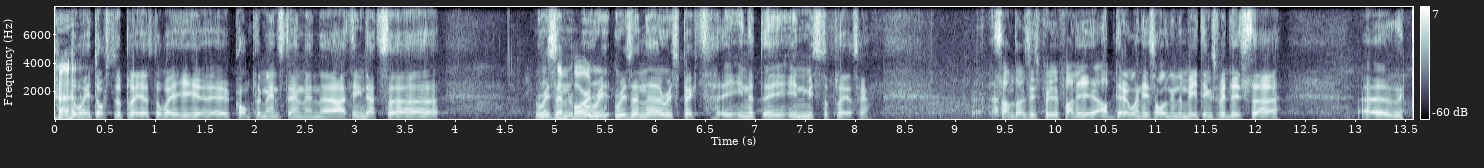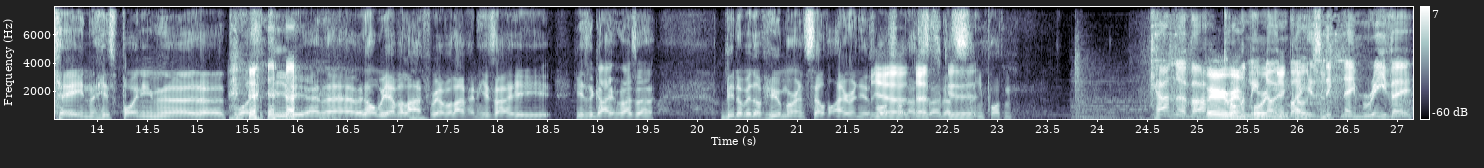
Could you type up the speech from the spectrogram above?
the way he talks to the players, the way he uh, compliments them, and uh, I think that's uh, important. re- risen uh, respect in the, in midst of players. Yeah. Sometimes it's pretty funny up there when he's holding the meetings with this. Uh, uh, cane, he's pointing uh, towards the TV, and uh, no, we have a laugh, we have a laugh, and he's a, he, he's a guy who has a bit of it of humor and self-irony as well, so that's, that's uh, that's important. Kanerva, Very commonly important known in by his nickname Rive,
